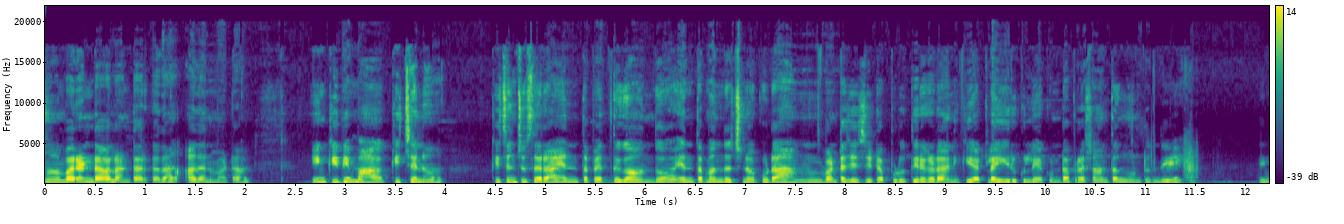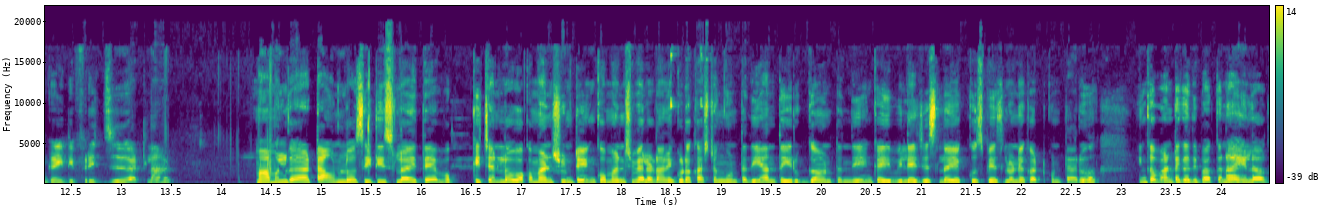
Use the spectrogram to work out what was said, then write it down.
వరండా వరండాలు అంటారు కదా అదనమాట ఇంక ఇది మా కిచెన్ కిచెన్ చూసారా? ఎంత పెద్దగా ఉందో ఎంతమంది వచ్చినా కూడా వంట చేసేటప్పుడు తిరగడానికి అట్లా ఇరుకు లేకుండా ప్రశాంతంగా ఉంటుంది. ఇంకా ఇది ఫ్రిడ్జ్ అట్లా. మామూలుగా టౌన్లో సిటీస్లో అయితే కిచెన్లో ఒక మనిషి ఉంటే ఇంకో మనిషి వెళ్ళడానికి కూడా కష్టంగా ఉంటుంది. అంత ఇరుగ్గా ఉంటుంది. ఇంకా ఈ విలేజెస్లో ఎక్కువ స్పేస్లోనే కట్టుకుంటారు. ఇంకా వంటగది పక్కన ఇలా ఒక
